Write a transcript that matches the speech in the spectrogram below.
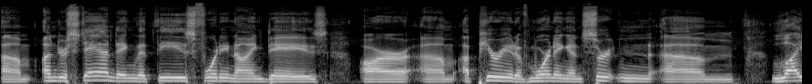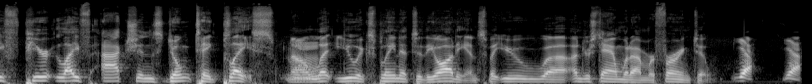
um, understanding that these 49 days are um, a period of mourning and certain um, life per- life actions don't take place. Now, I'll let you explain it to the audience, but you uh, understand what I'm referring to. Yeah, yeah.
